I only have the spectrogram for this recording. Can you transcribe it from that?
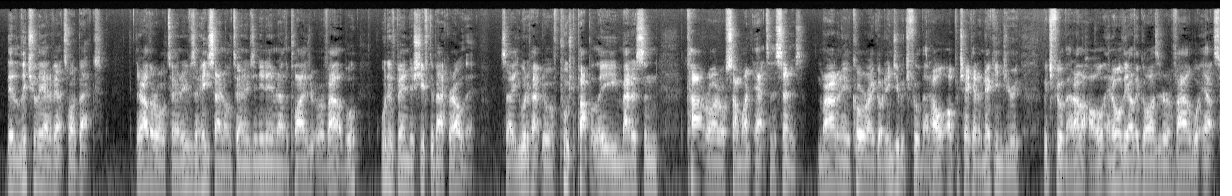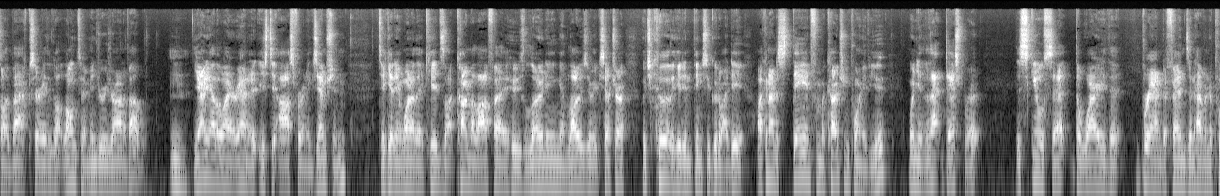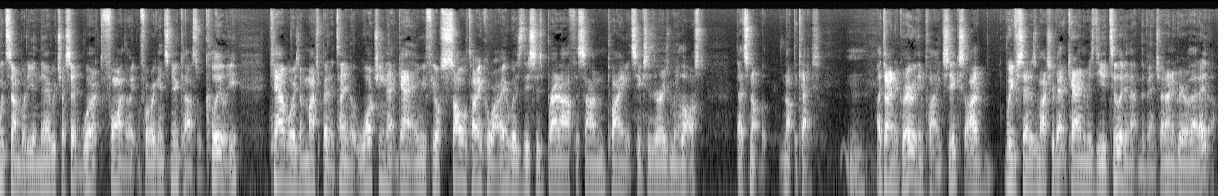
they're literally out of outside backs. There are other alternatives, and he's saying alternatives, and he didn't even know the players that were available, would have been to shift the back row there. So you would have had to have pushed Papalii, Matterson, Cartwright, or someone out to the centres. Marata Niukore got injured, which filled that hole. Opacic had a neck injury, which filled that other hole. And all the other guys that are available outside backs are either got long term injuries or aren't available. Mm. The only other way around it is to ask for an exemption to get in one of their kids like Komalafe, who's learning, and Lozu, etc., which clearly he didn't think's a good idea. I can understand from a coaching point of view when you're that desperate, the skill set, the way that Brown defends, and having to put somebody in there, which I said worked fine the week before against Newcastle. Clearly, Cowboys are a much better team. But watching that game, if your sole takeaway was this is Brad Arthurson playing at six is the reason we lost, that's not the, not the case. Mm. I don't agree with him playing six. I we've said as much about carrying him as the utility in that in the bench. I don't agree with that either.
